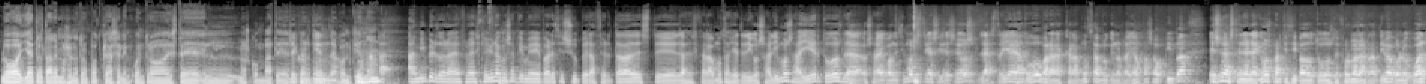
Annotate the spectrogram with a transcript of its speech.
Luego ya trataremos en otro podcast el encuentro, este, el- los combates De perdón, contienda. de contienda. A, a mí, perdona, eh, Fran, es que hay una cosa que me parece súper acertada de, este, de las escaramuzas. Ya te digo, salimos ayer todos, la- o sea, cuando hicimos estrellas y deseos, la estrella era todo para la escaramuza, porque nos la habían pasado pipa. Es una escena en la que hemos participado todos de forma narrativa, con lo cual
